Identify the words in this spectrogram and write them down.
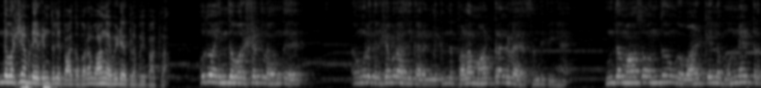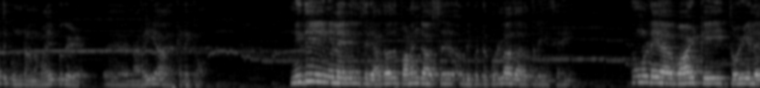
இந்த வருஷம் எப்படி இருக்குன்னு சொல்லி பார்க்க போகிறோம் வாங்க வீடியோக்குள்ளே போய் பார்க்கலாம். பொதுவாக இந்த வருஷத்தில் வந்து உங்களுக்கு ரிஷபராசிக்காரங்களுக்கு வந்து பல மாற்றங்களை சந்திப்பீங்க. இந்த மாதம் வந்து உங்கள் வாழ்க்கையில் முன்னேற்றத்துக்கு உண்டான வாய்ப்புகள் நிறையா கிடைக்கும். நிதி நிலையிலையும் சரி அதாவது பணங்காசு அப்படிப்பட்ட பொருளாதாரத்துலேயும் சரி உங்களுடைய வாழ்க்கை தொழில்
